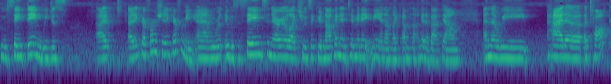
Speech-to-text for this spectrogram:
who, same thing. We just, I, I didn't care for her. She didn't care for me, and we were. It was the same scenario. Like she was like, "You're not going to intimidate me," and I'm like, "I'm not going to back down." And then we had a, a talk.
